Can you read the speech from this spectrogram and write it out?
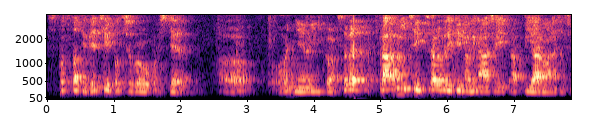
z podstaty věci, potřebují prostě uh, hodně lidí kolem sebe, právníci, celebrity, novináři a PR manažeři.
